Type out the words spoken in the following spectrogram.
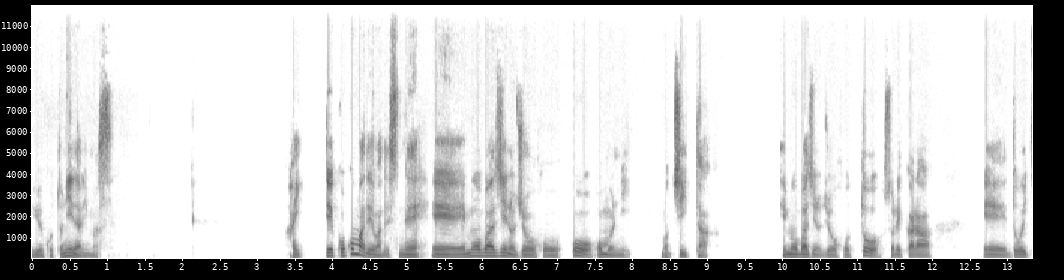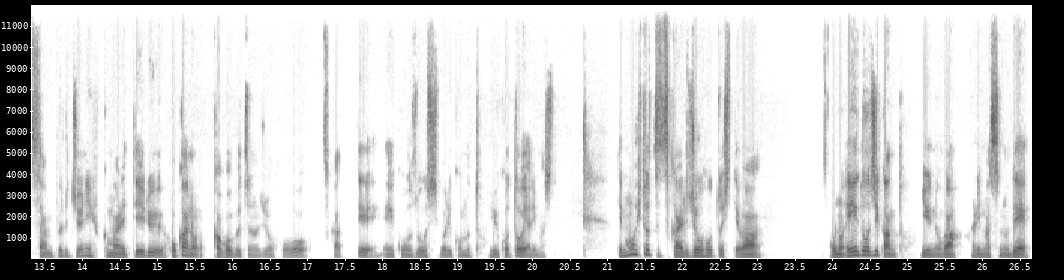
いうことになります。で、ここまではですね、えー、M over G の情報を主に用いた M over G の情報と、それから、えー、同一サンプル中に含まれている他の化合物の情報を使って、えー、構造を絞り込むということをやりました。で、もう一つ使える情報としては、この永動時間というのがありますので、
